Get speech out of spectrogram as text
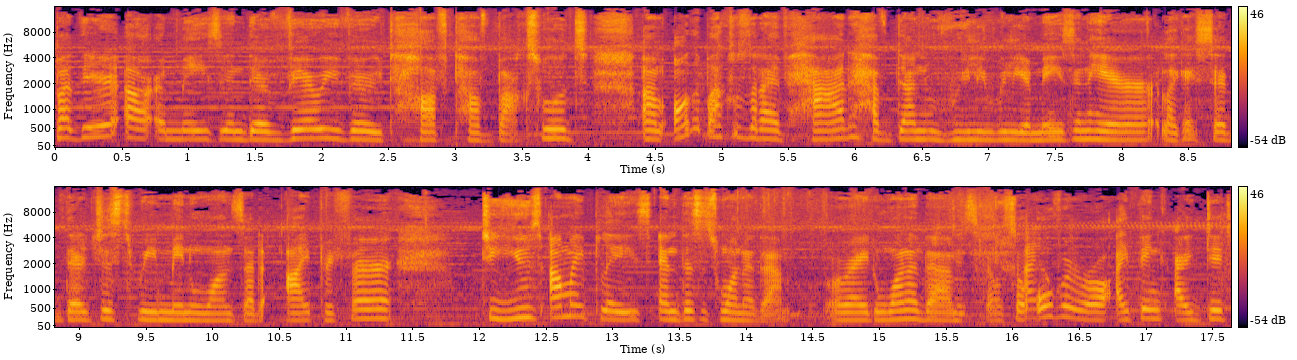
but they are amazing. They're very very tough tough boxwoods um, all the boxwoods that I've had have done really really amazing here. Like I said they're just three main ones that I prefer to use on my place and this is one of them all right? One of them. So overall I think I did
